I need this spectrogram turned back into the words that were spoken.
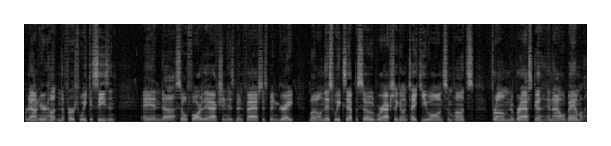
we're down here hunting the first week of season. And uh, so far, the action has been fast. It's been great. But on this week's episode, we're actually going to take you on some hunts from Nebraska and Alabama.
